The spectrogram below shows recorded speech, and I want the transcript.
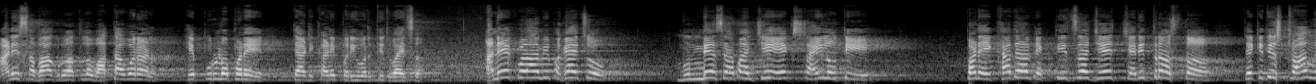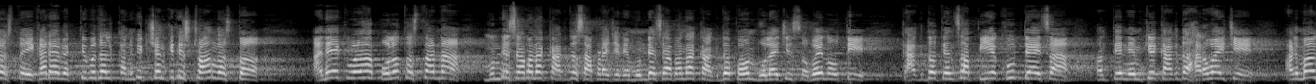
आणि सभागृहातलं वातावरण हे पूर्णपणे त्या ठिकाणी परिवर्तित व्हायचं. अनेक वेळा आम्ही बघायचो मुंडे साहेबांची एक स्टाईल होती पण एखाद्या व्यक्तीचं जे चरित्र असतं ते किती स्ट्रॉंग असतं. एखाद्या व्यक्तीबद्दल कन्व्हिक्शन किती स्ट्रॉंग असतं. अनेक वेळा बोलत असताना मुंडे साहेबांना कागद सापडायचे नाही. मुंडे साहेबांना कागद पाहून बोलायची सवय नव्हती. कागद त्यांचा पिये खूप द्यायचा आणि ते नेमके कागद हरवायचे. आणि मग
